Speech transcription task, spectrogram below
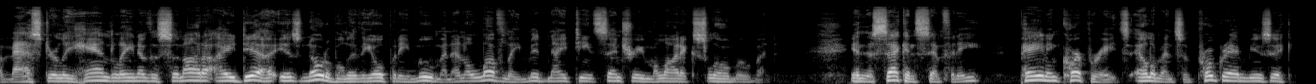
A masterly handling of the sonata idea is notable in the opening movement and a lovely mid 19th century melodic slow movement. In the second symphony, Paine incorporates elements of program music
